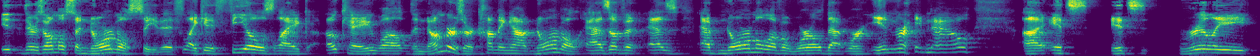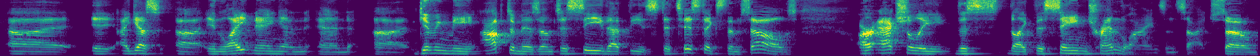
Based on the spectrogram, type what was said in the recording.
it, there's almost a normalcy that like it feels like okay well the numbers are coming out normal as of a, as abnormal of a world that we're in right now uh, it's it's really, uh, it, I guess, uh, enlightening and and uh, giving me optimism to see that these statistics themselves are actually this like the same trend lines and such. So,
